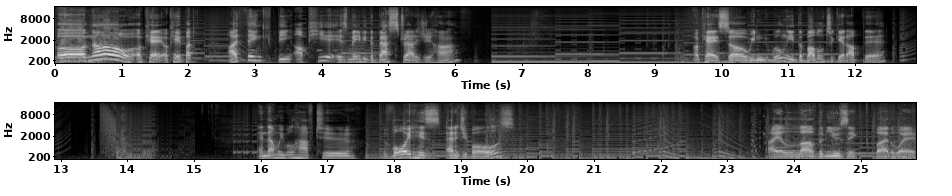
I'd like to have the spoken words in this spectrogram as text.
Oh no! Okay, okay, but I think being up here is maybe the best strategy, huh? Okay, so we will need the bubble to get up there. And then we will have to avoid his energy balls. I love the music, by the way.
